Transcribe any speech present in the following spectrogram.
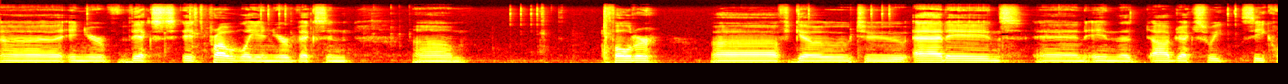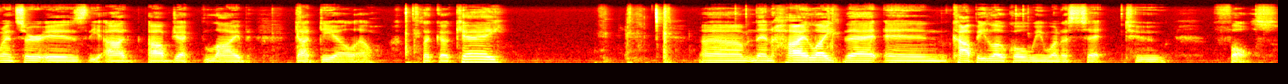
uh, in your VIX, it's probably in your Vixen um, folder. Uh, if you go to add-ins and in the object suite sequencer is the object lib.dll. Click OK um, then highlight that and copy local we want to set to false.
